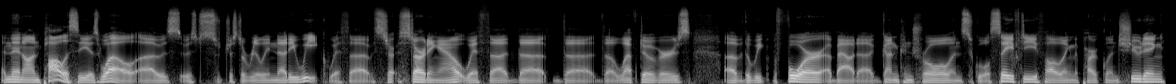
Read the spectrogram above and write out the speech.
And then on policy as well, uh, it was it was just, just a really nutty week with uh, start, starting out with the the the leftovers of the week before about gun control and school safety following the Parkland shooting,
